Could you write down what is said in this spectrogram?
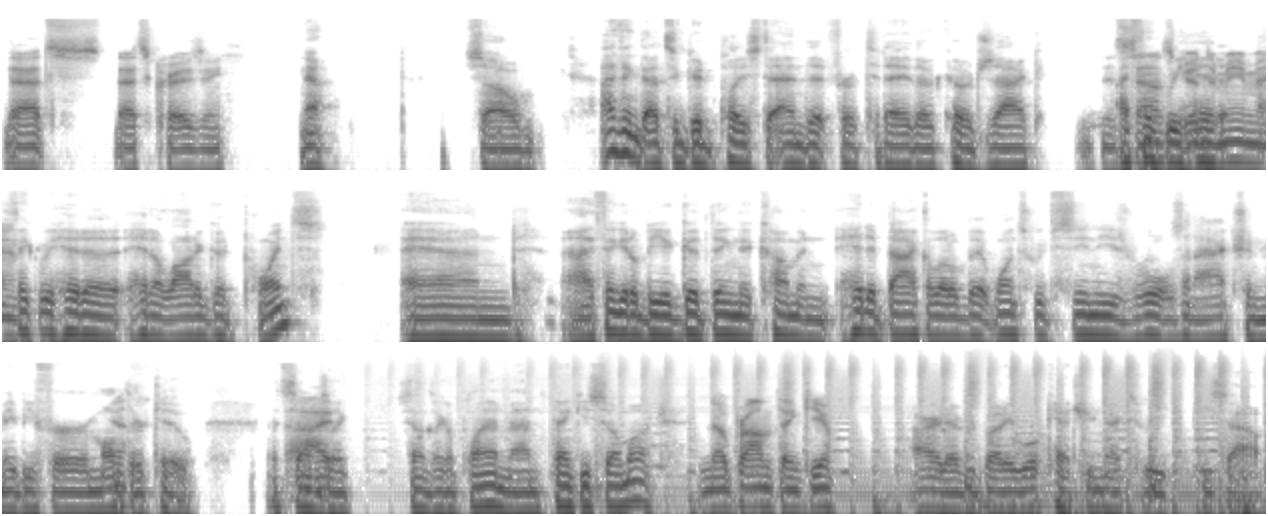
That's that's crazy. Yeah. So I think that's a good place to end it for today, though, Coach Zach. It I sounds think we good hit, to me, I think we hit a hit a lot of good points, and I think it'll be a good thing to come and hit it back a little bit once we've seen these rules in action, maybe for a month Yeah. or two. That sounds I- like sounds like a plan, man. Thank you so much. no problem. Thank you. All right, everybody, we'll catch you next week. Peace out.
